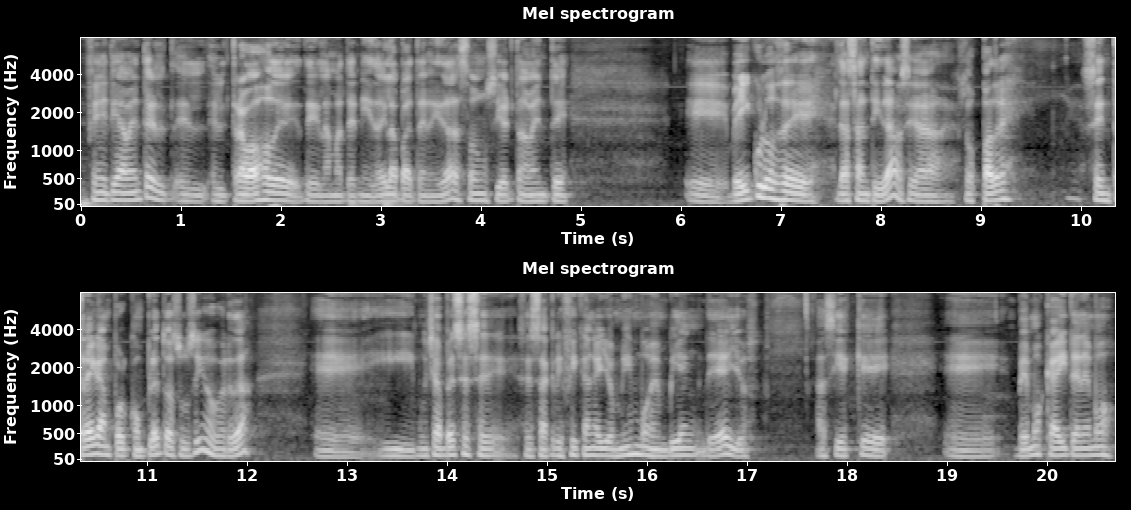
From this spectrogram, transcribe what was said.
Definitivamente el, trabajo de, de, la maternidad y la paternidad son ciertamente eh, vehículos de la santidad, o sea, los padres se entregan por completo a sus hijos, ¿verdad? Eh, y muchas veces se, sacrifican ellos mismos en bien de ellos. Así es que eh, vemos que ahí tenemos,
